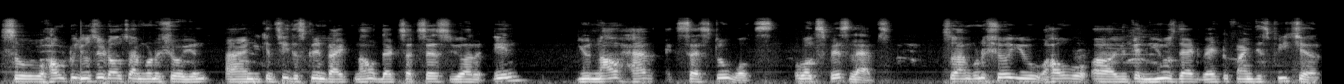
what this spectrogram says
So how to use it also i'm going to show you. And you can see the screen right now that success you are in. You now have access to works workspace labs. So i'm going to show you how uh, you can use that where to find this feature.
